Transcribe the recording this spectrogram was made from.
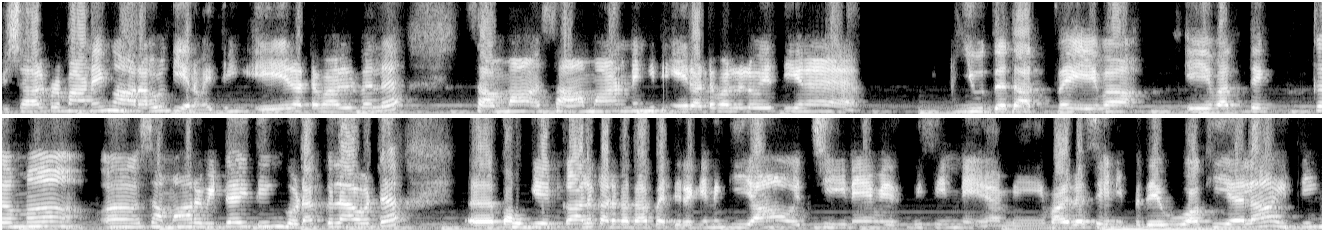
විශාල් ප්‍රමාණයෙන් ආරවුල් තියෙනවා. ඉතින් ඒ රටවල් වල සමා සාමාන්‍යෙන් ඉතින් ඒ රටවල්ල ඔය තියෙන යුද්ධ තත්ව ඒවා ඒවත් එක් එක්කම සමහර විට ඉතින් ගොඩක් කලාවට පහුගේ කාල කරකතා පැතිරගෙන ගියා. ඔය චීනය විසින්නේ මේ වෛරසය නිප දෙව්වා කියලා. ඉතින්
